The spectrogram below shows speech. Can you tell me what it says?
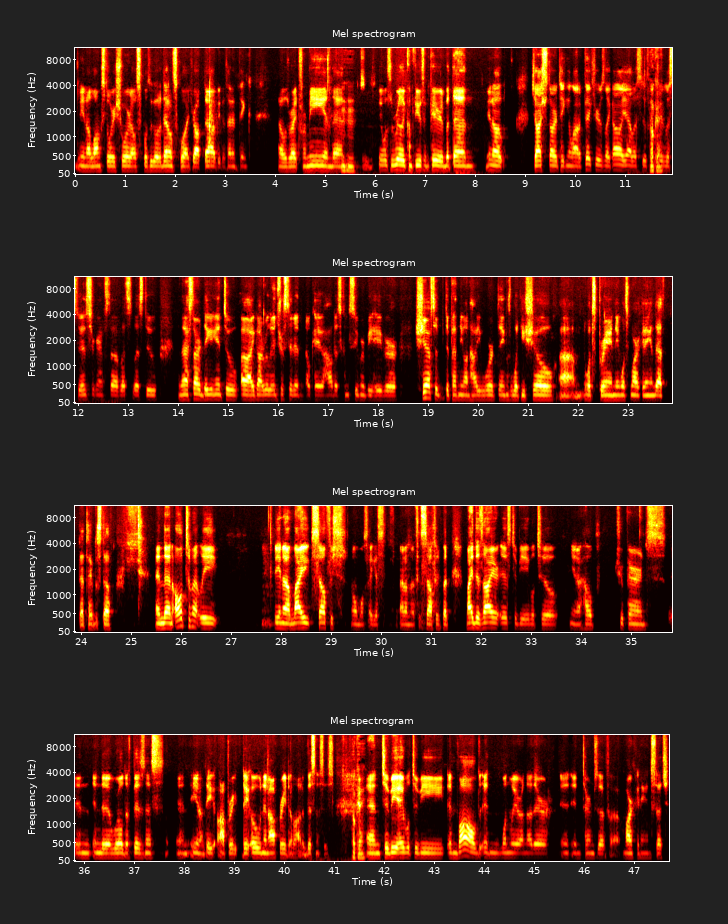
you know, long story short, I was supposed to go to dental school. I dropped out because I didn't think that was right for me, and then Mhm. it was a really confusing period. But then, you know, Josh started taking a lot of pictures. Like, oh yeah, let's do pictures, Okay. let's do Instagram stuff, let's let's do. And then I started digging into. Uh, I got really interested in okay, how does consumer behavior shift depending on how you word things, what you show, um, what's branding, what's marketing, and that that type of stuff. And then ultimately, you know, my selfish, almost, I guess, I don't know if it's selfish, but my desire is to be able to, you know, help true parents in in the world of business. And you know they operate they own and operate a lot of businesses. Okay. and to be able to be involved in one way or another in, in terms of uh, marketing and such.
